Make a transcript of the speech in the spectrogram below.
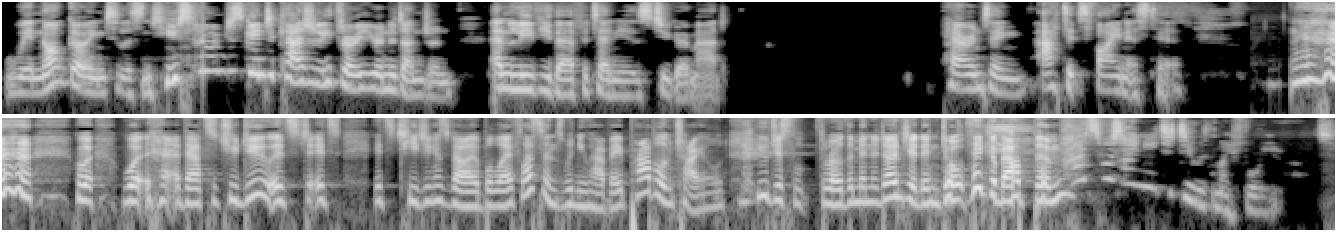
we're not going to listen to you, so I'm just going to casually throw you in a dungeon and leave you there for 10 years to go mad. Parenting at its finest here. what, what that's what you do it's it's it's teaching us valuable life lessons when you have a problem child you just throw them in a dungeon and don't think about them that's what i need to do with my four-year-old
